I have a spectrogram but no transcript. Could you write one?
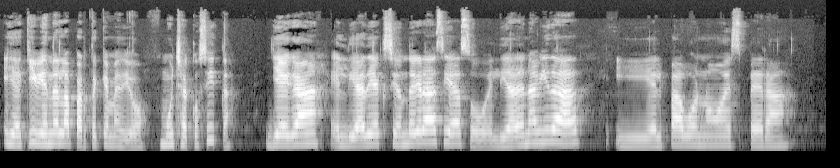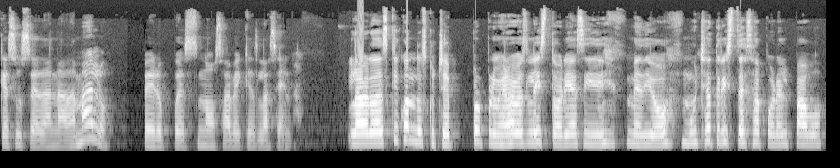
Y aquí viene la parte que me dio mucha cosita. Llega el día de acción de gracias o el día de Navidad y el pavo no espera que suceda nada malo pero pues no sabe qué es la cena. La verdad es que cuando escuché por primera vez la historia sí me dio mucha tristeza por el pavo,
